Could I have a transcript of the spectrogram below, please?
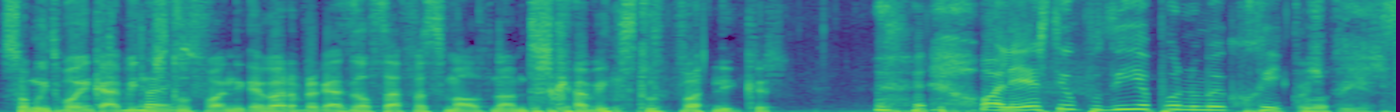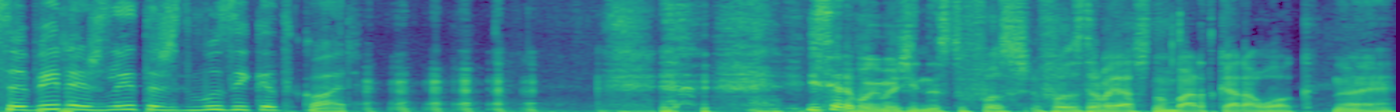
Sou muito bom em cabines Pois. telefónicas. Agora, por acaso, ele safa-se mal de nome das cabines telefónicas. Olha, esta eu podia pôr no meu currículo. Saber as letras de música de cor. Isso era bom, imagina, se tu fosses, fosses trabalhasses num bar de karaoke, não é?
